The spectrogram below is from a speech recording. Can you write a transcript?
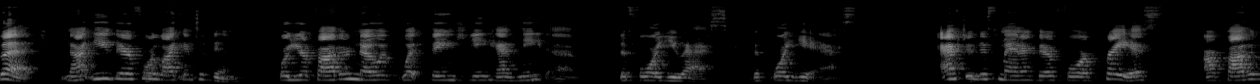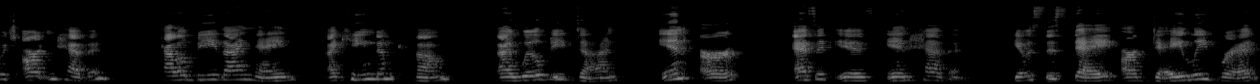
But not ye therefore like unto them, for your Father knoweth what things ye have need of before you ask, before ye ask. After this manner therefore prayest, Our Father which art in heaven, Hallowed be thy name, thy kingdom come, thy will be done in earth as it is in heaven. Give us this day our daily bread,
